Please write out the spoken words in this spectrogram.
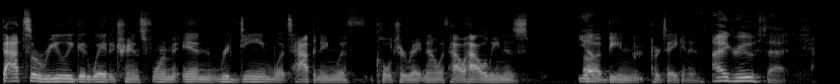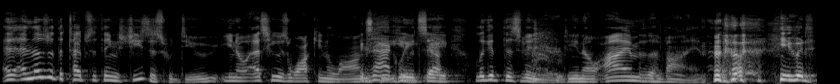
that's a really good way to transform and redeem what's happening with culture right now with how Halloween is uh, being partaken in. I agree with that. And, and those are the types of things Jesus would do. You know, as he was walking along, he- he, Exactly, would say, yeah. Look at this vineyard. You know, I'm the vine. he would,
